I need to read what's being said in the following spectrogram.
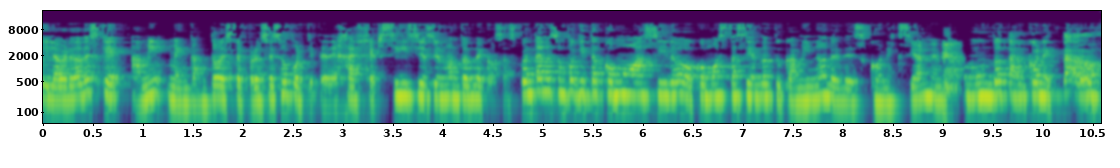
y la verdad es que a mí me encantó este proceso porque te deja ejercicios y un montón de cosas. Cuéntanos un poquito cómo ha sido o cómo está siendo tu camino de desconexión en este mundo tan conectado.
